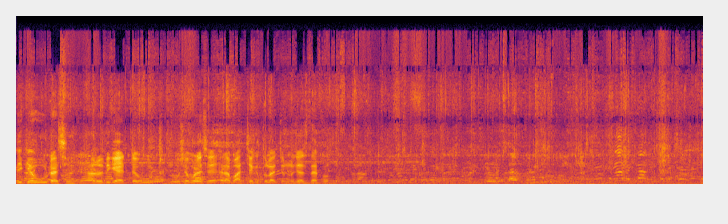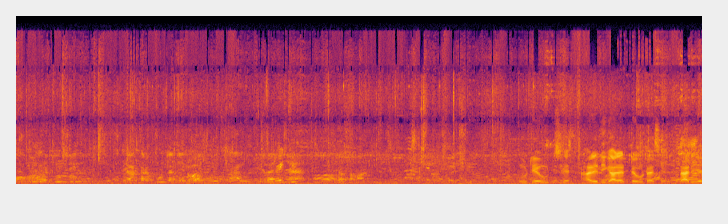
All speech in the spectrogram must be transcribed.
এদিকে উট আছে, আর ওইদিকে একটা উট বসে পড়েছে। এরা বাচ্চাকে তোলার জন্য জাস্ট দেখো। উঠে উঠছে আর এদিকে আর একটা উট আছে দাঁড়িয়ে।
